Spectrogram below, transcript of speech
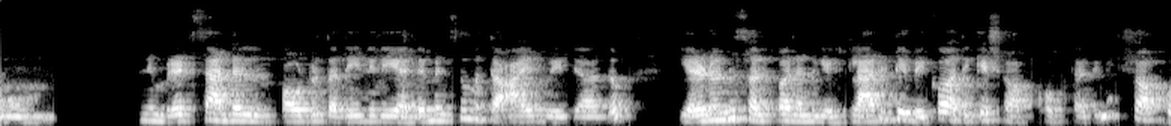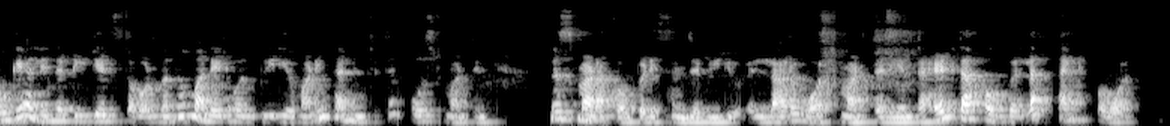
ನಿಮ್ಮ ರೆಡ್ ಸ್ಯಾಂಡಲ್ ಪೌಡ್ರದ್ದು ಅದೇನಿದೆ ಎಲೆಮೆಂಟ್ಸು ಮತ್ತು ಆಯುರ್ವೇದ ಅದು ಎರಡನ್ನೂ ಸ್ವಲ್ಪ ನನಗೆ ಕ್ಲಾರಿಟಿ ಬೇಕು, ಅದಕ್ಕೆ ಶಾಪ್ಗೆ ಹೋಗ್ತಾ ಇದ್ದೀನಿ. ಶಾಪ್ಗೆ ಹೋಗಿ ಅಲ್ಲಿಂದ ಡೀಟೇಲ್ಸ್ ತೊಗೊಂಡು ಬಂದು ಮನೇಲಿ ಒಂದು ವೀಡಿಯೋ ಮಾಡಿ ನಾನು ನಿಮ್ಮ ಜೊತೆ ಪೋಸ್ಟ್ ಮಾಡ್ತೀನಿ. ಮಿಸ್ ಮಾಡೋಕ್ಕೆ ಹೋಗ್ಬೇಡಿ ಸಂಜೆ ವೀಡಿಯೋ ಎಲ್ಲರೂ ವಾಚ್ ಮಾಡ್ತಾರೆ ಅಂತ ಹೇಳ್ತಾ ಹೋಗಬಲ್ಲ ಥ್ಯಾಂಕ್ ಯು ಫಾರ್ ವಾಚಿಂಗ್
